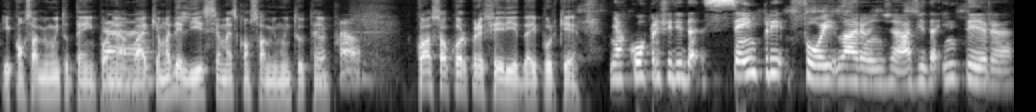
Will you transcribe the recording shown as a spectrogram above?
E consome muito tempo, é. né? A é. bike é uma delícia, mas consome muito tempo. Total. Qual a sua cor preferida e por quê? Minha cor preferida sempre foi laranja, a vida inteira.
